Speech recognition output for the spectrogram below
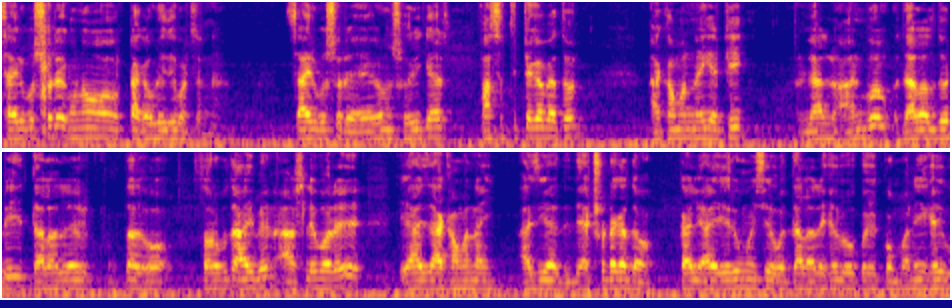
চার বছরে কোনো টাকা উড়িয়ে দিতে পারছেন না। চার বছরে, এখন শরীরের পাঁচাত্তর টাকা বেতন আকামার নাই ঠিক। লাল, আনব, দালাল ধরি দালালের তরফতে আইবেন, আসলে পরে আজ আকামা নাই, আজ একশো টাকা দাও কালি এরম হয়েছে ও দালালে খাইব ওই কোম্পানি খাইব,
